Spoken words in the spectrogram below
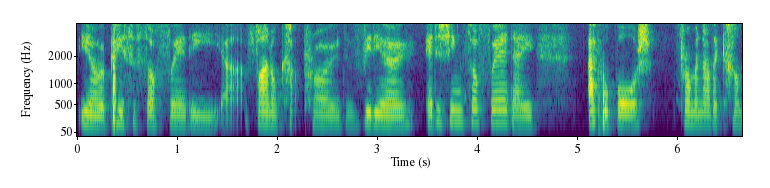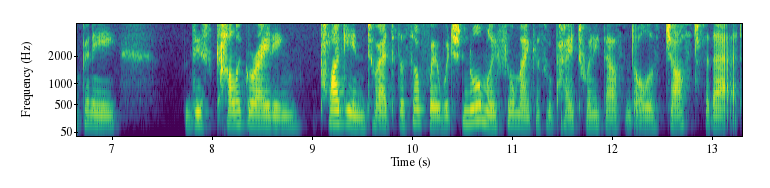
you know, a piece of software, the uh, Final Cut Pro, the video editing software, they Apple bought from another company this color grading plug-in to add to the software, which normally filmmakers would pay twenty thousand dollars just for that.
